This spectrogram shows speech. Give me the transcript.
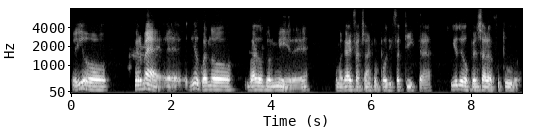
Cioè io, per me, eh, io quando vado a dormire, magari faccio anche un po' di fatica, io devo pensare al futuro.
